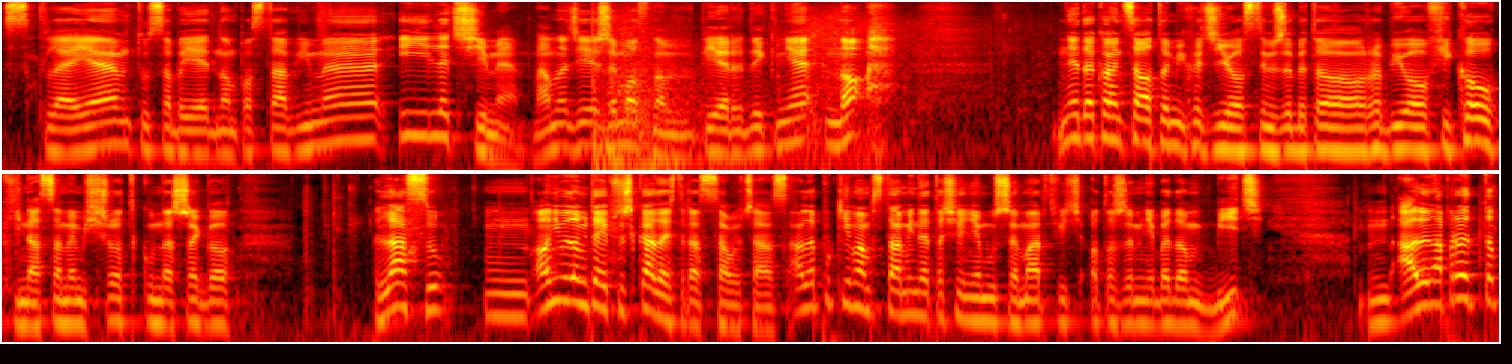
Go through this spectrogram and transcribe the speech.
z klejem, tu sobie jedną postawimy i lecimy. Mam nadzieję, że mocno pierdyknie. No, nie do końca o to mi chodziło z tym, żeby to robiło fikołki na samym środku naszego lasu. Mm, oni będą mi tutaj przeszkadzać teraz cały czas, ale póki mam staminę, to się nie muszę martwić o to, że mnie będą bić. Mm, Ale naprawdę to,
